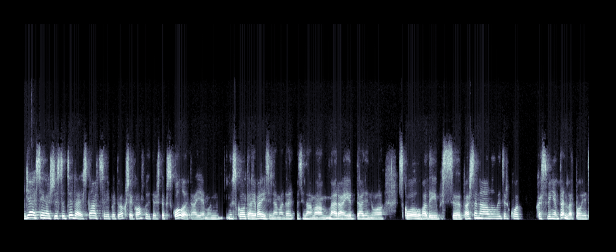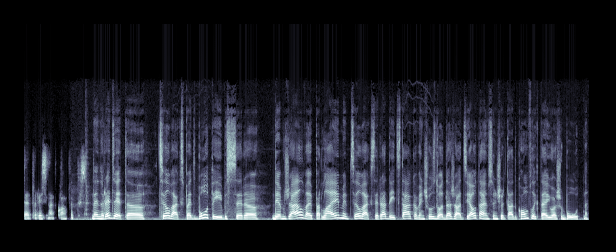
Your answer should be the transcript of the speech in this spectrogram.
Jā, es vienkārši esmu dzirdējis stāstus arī par to, ka šie konflikti ir starp skolotājiem. Un skolotāji arī zināmā, zināmā mērā ir daļa no skolu vadības eh, personāla, līdz ar ko kas viņam tad var palīdzēt risināt konfliktus. Nē, nu redziet, eh, cilvēks pēc būtības ir eh, Diemžēl vai par laimi cilvēks ir radīts tā, ka viņš uzdod dažādas jautājumus, viņš ir tāda konfliktējoša būtne.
